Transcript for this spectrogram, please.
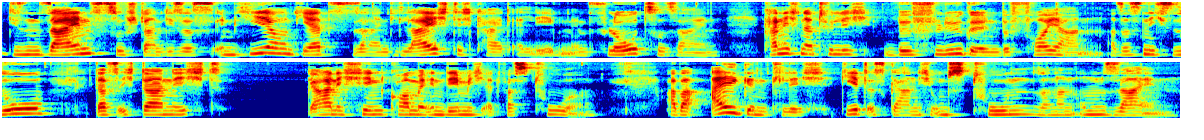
diesen Seinszustand, dieses im Hier und Jetzt sein, die Leichtigkeit erleben, im Flow zu sein, kann ich natürlich beflügeln, befeuern. Also es ist nicht so, dass ich da nicht gar nicht hinkomme, indem ich etwas tue. Aber eigentlich geht es gar nicht ums Tun, sondern um Sein.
